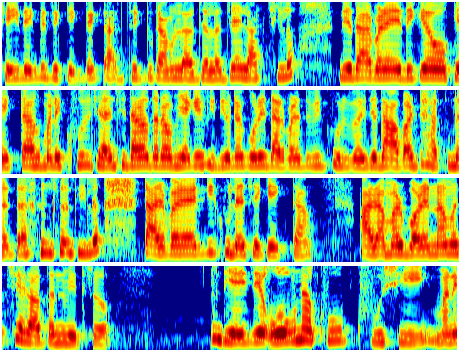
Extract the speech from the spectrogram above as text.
সেই দেখবে যে কেক টেক কাটছে একটু কেমন লজ্জা লজ্জাই লাগছিল। দিয়ে তারপরে এদিকে ও কেকটা মানে খুলছে আনছি। দাঁড়াও দাঁড়াও, আমি আগে ভিডিওটা করি। তারপরে তুমি খুলবে। ওই জন্য আবার ঢাকনাটা দিল। তারপরে আর কি খুলেছে কেকটা। আর আমার বরের নাম হচ্ছে রতন মিত্র। দিয়ে এই যে ও না খুব খুশি মানে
